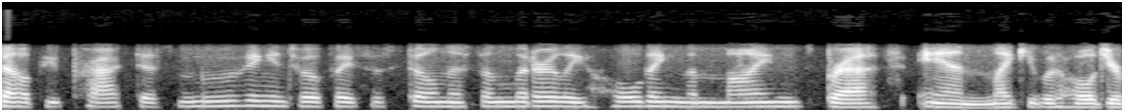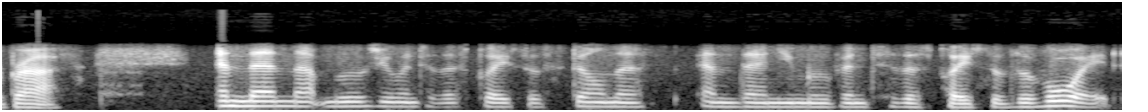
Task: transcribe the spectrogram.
to help you practice moving into a place of stillness and literally holding the mind's breath in, like you would hold your breath. And then that moves you into this place of stillness, and then you move into this place of the void.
